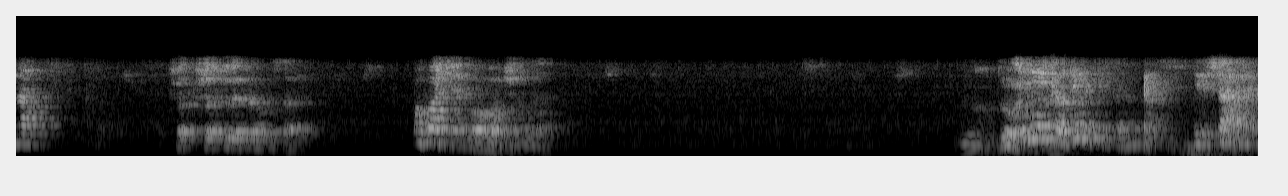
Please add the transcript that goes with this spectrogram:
За. Що, що сюди треба писати? Погоджено. Погоджено, так. Ну, друге питання. одинадцяте. Десяте.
